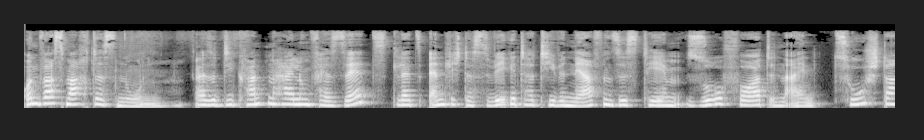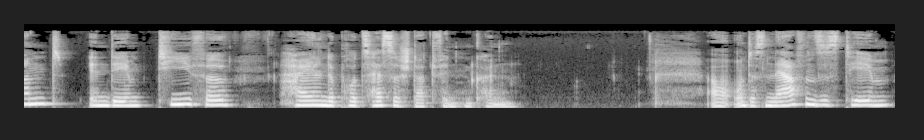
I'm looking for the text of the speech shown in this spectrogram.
Und was macht es nun? Also die Quantenheilung versetzt letztendlich das vegetative Nervensystem sofort in einen Zustand, in dem tiefe, heilende Prozesse stattfinden können. Äh, und das Nervensystem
